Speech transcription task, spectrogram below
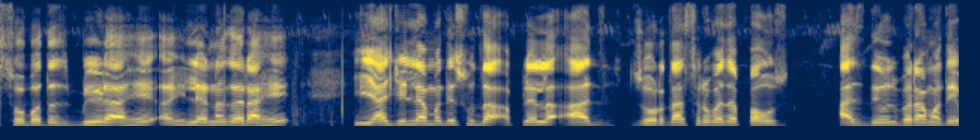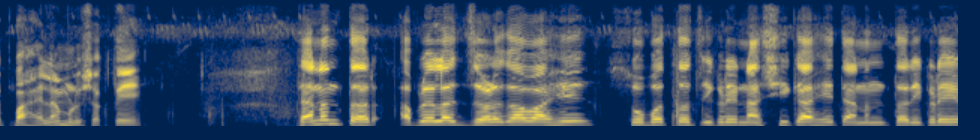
सोबतच बीड आहे अहिल्यानगर आहे. या जिल्ह्यामध्ये सुद्धा आपल्याला आज जोरदार स्वरूपाचा पाऊस आज दिवसभरामध्ये पाहायला मिळू शकते. त्यानंतर आपल्याला जळगाव आहे सोबतच इकडे नाशिक आहे त्यानंतर इकडे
